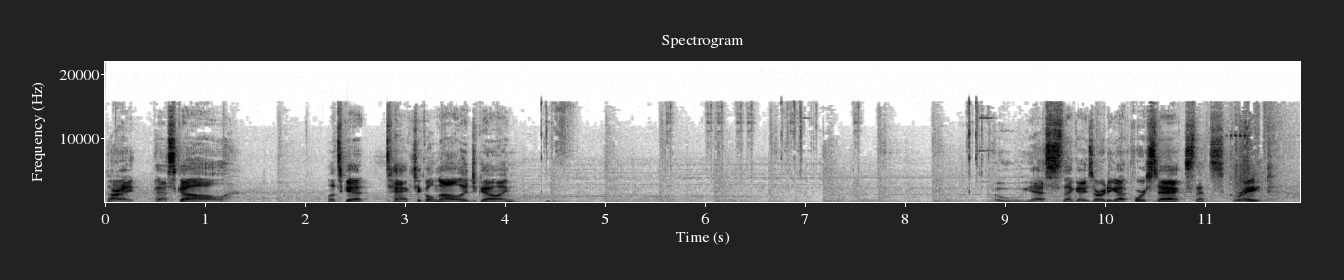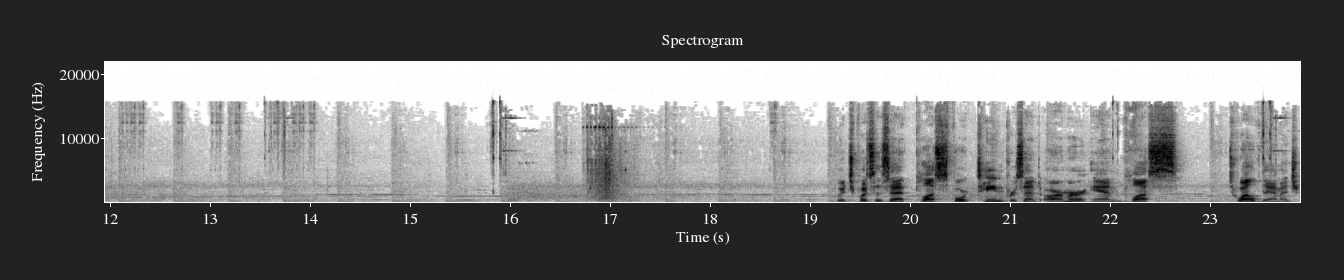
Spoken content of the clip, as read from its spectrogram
Alright, Pasqal. Let's get tactical knowledge going. Oh, yes, that guy's already got four stacks. That's great. Which puts us at plus 14% armor and plus 12 damage.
